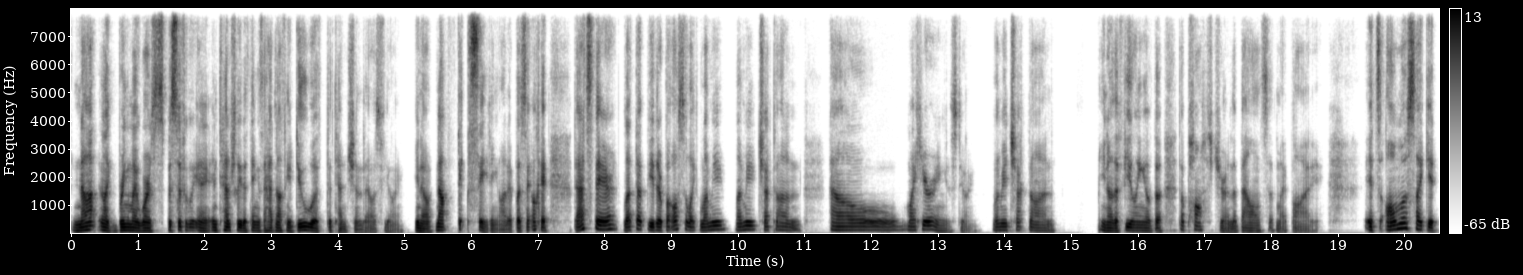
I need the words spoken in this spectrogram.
not like bringing my awareness specifically and intentionally to things that had nothing to do with the tension that I was feeling, you know, not fixating on it, but saying, okay, that's there, let that be there, but also like let me let me check on how my hearing is doing. Let me check on, you know, the feeling of the the posture and the balance of my body. It's almost like it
